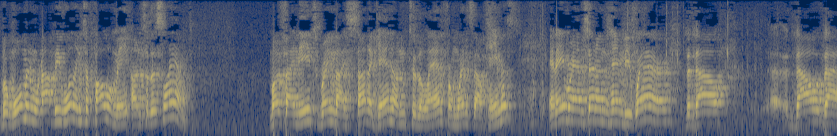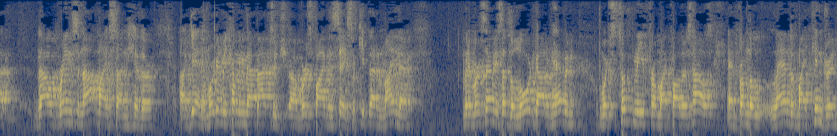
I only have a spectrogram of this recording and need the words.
the woman will not be willing to follow me unto this land. Must I needs bring thy son again unto the land from whence thou camest? And Abraham said unto him, Beware that thou, uh, thou that thou brings not my son hither again. And we're going to be coming back to uh, verse 5 and 6, so keep that in mind there. But in verse 7 he said, The Lord God of heaven, which took me from my father's house, and from the land of my kindred,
